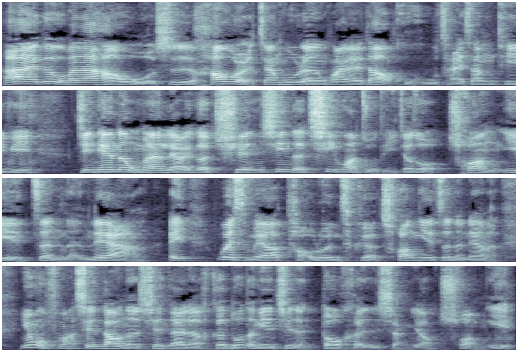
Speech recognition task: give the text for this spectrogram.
嗨，各位伙伴，大家好，我是 Howard 江湖人，欢迎来到虎虎财商 TV。今天呢，我们要聊一个全新的企划主题，叫做创业正能量。诶，为什么要讨论这个创业正能量呢？因为我发现到呢，现在呢，很多的年轻人都很想要创业，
